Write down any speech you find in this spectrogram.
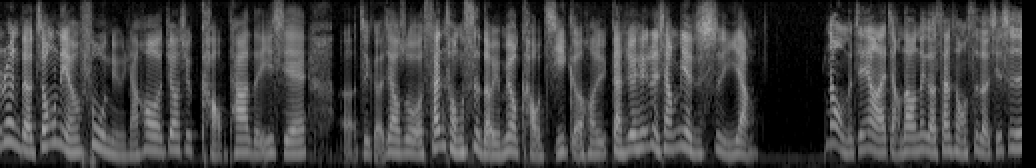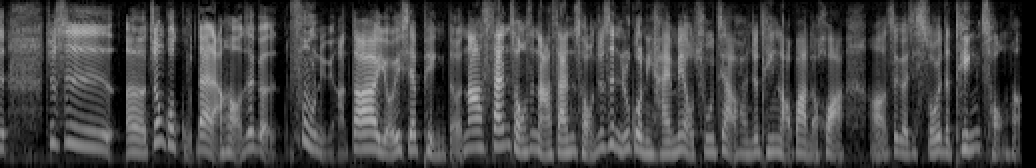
润的中年妇女，然后就要去考她的一些呃，这个叫做三从四德有没有考及格哈？感觉有点像面试一样。那我们今天要来讲到那个三从四德，其实就是呃中国古代啦哈，这个妇女啊都要有一些品德。那三从是哪三从？就是如果你还没有出嫁的话，你就听老爸的话啊，这个所谓的听从哈。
